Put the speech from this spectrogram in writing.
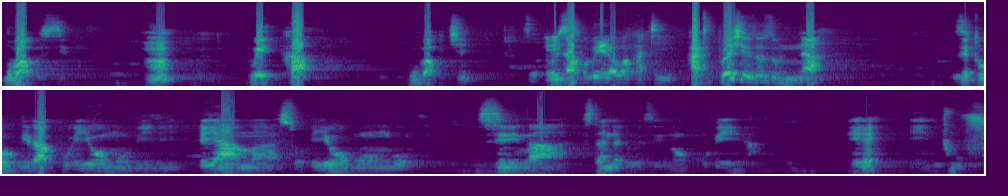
buba buzibu hmm? bwekka buba buki erina kubeera wakati kati pressure ezo zonna zetwogerako ey'omubiri ey'amaaso ey'obwongo zirina standard we zirina okubeera. Eh? entuufu.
